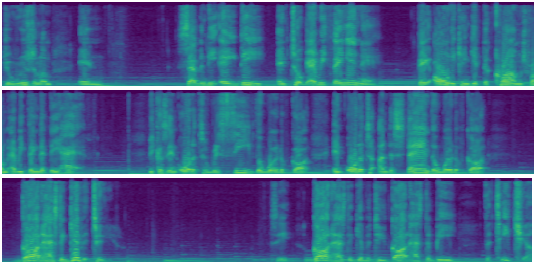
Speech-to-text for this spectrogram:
Jerusalem in 70 AD and took everything in there. They only can get the crumbs from everything that they have. Because in order to receive the word of God, in order to understand the word of God, God has to give it to you. See, God has to give it to you. God has to be the teacher.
